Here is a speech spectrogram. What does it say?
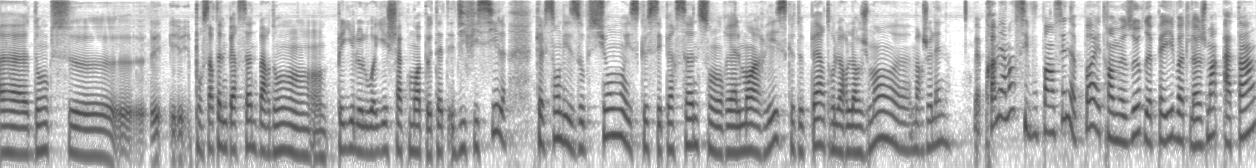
Euh, donc, ce, pour certaines personnes, pardon, payer le loyer chaque mois peut être difficile. Quelles sont les options? Est-ce que ces personnes sont réellement à risque de perdre leur logement, euh, Marjolaine? Premièrement, si vous pensez ne pas être en mesure de payer votre logement à temps,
